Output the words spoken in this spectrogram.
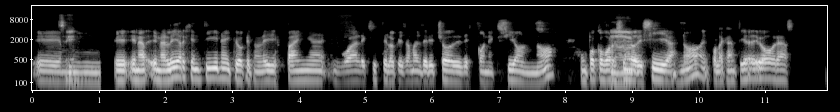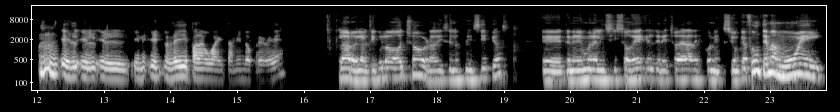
Em, eh, en, la ley argentina y creo que en la ley de España igual existe lo que se llama el derecho de desconexión, ¿no? Un poco por recién lo decías, ¿no? Por la cantidad de horas. El, el, en, la ley de Paraguay también lo prevé. Claro, el artículo 8, ahora dicen los principios, eh, tenemos en el inciso D el derecho de la desconexión, que fue un tema muy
